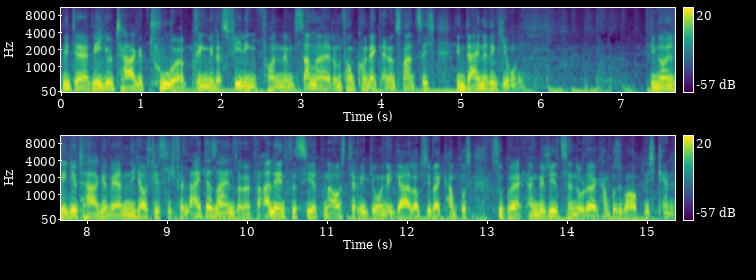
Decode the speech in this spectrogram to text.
Mit der Regiotage Tour bringen wir das Feeling von einem Summit und vom Connect 21 in deine Region. Die neuen Regiotage werden nicht ausschließlich für Leiter sein, sondern für alle Interessierten aus der Region, egal ob sie bei Campus super engagiert sind oder Campus überhaupt nicht kennen.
